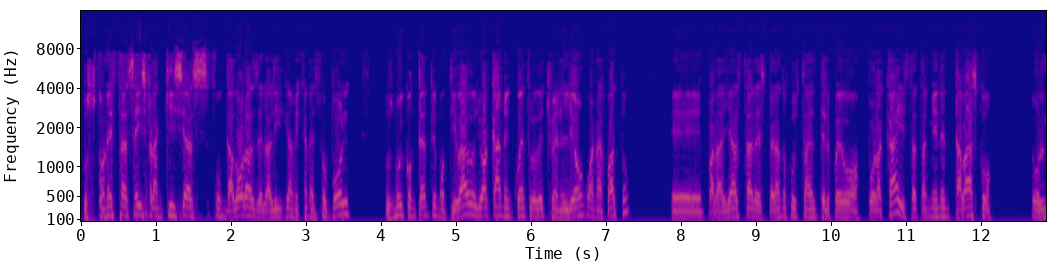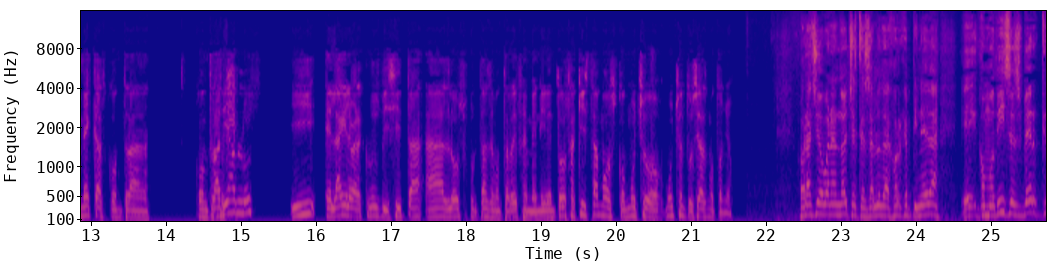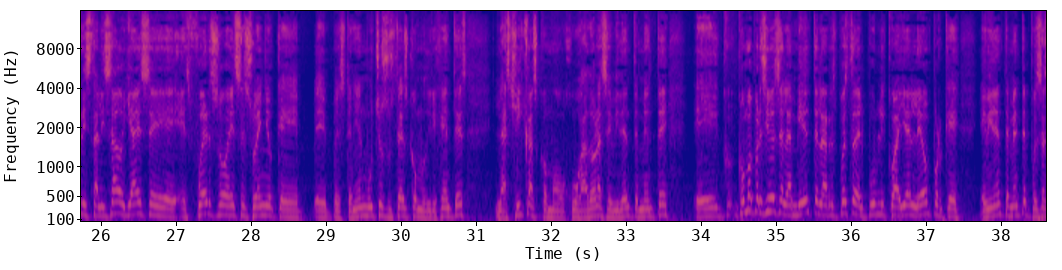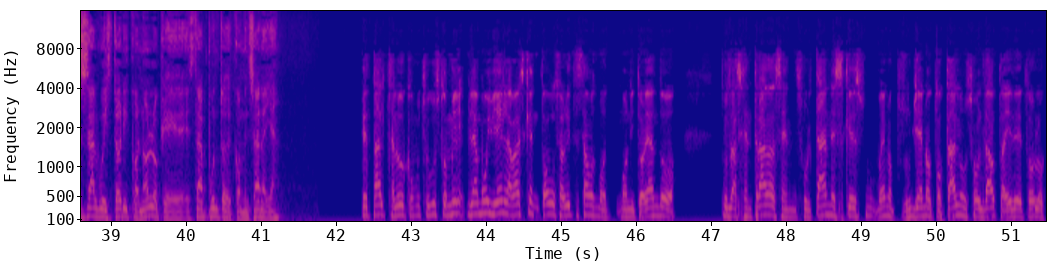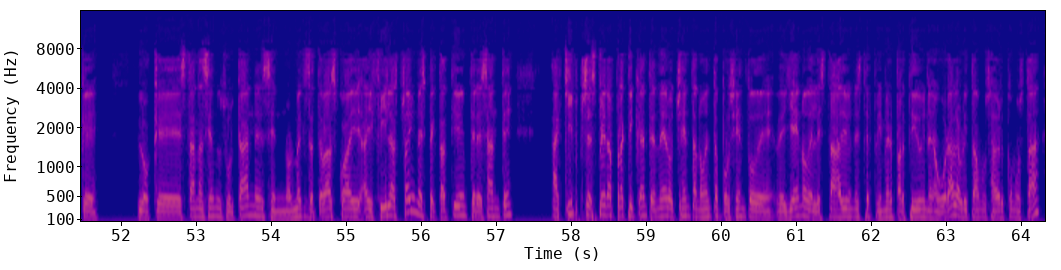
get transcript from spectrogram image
pues con estas seis franquicias fundadoras de la Liga Mexicana de Fútbol, pues muy contento y motivado. Yo acá me encuentro, de hecho, en León, Guanajuato, eh, para ya estar esperando justamente el juego por acá y está también en Tabasco, Olmecas contra, contra Diablos y el Águila Veracruz visita a los Sultanes de Monterrey Femenil. Entonces aquí estamos con mucho, mucho entusiasmo, Toño. Horacio, buenas noches, te saluda Jorge Pineda. Eh, como dices, ver cristalizado ya ese esfuerzo, ese sueño que eh, pues tenían muchos ustedes como dirigentes, las chicas como jugadoras evidentemente. Eh, ¿Cómo percibes el ambiente, la respuesta del público allá en León? Porque evidentemente pues es algo histórico, ¿no? Lo que está a punto de comenzar allá. ¿Qué tal? Saludo con mucho gusto. Mira, muy bien, la verdad es que en todos ahorita estamos monitoreando pues las entradas en Sultanes, que es, bueno, pues un lleno total, un sold out ahí de todo lo que lo que están haciendo en Sultanes, en Olmecas de Tabasco hay, hay filas, pues hay una expectativa interesante. Aquí pues, se espera prácticamente tener 80-90% de, de lleno del estadio en este primer partido inaugural. Ahorita vamos a ver cómo está.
